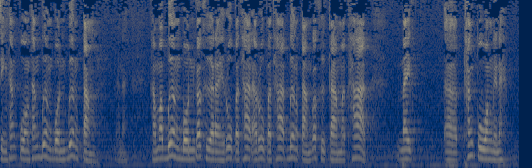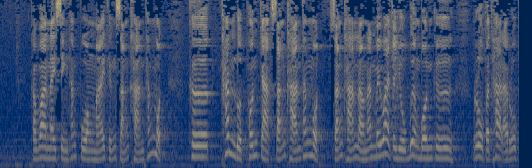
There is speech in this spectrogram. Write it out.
สิ่งทั้งปวงทั้งเบื้องบนเบื้องต่ำนะคำว่าเบื้องบนก็คืออะไรรูปธาตุอรูปธาตุเบื้องต่ำก็คือกามธาตุในทั้งปวงเนี่ยนะคำว่าในสิ่งทั้งปวงหมายถึงสังขารทั้งหมด คือท่านหลุดพ้นจากสังขารทั้งหมด สังขารเหล่านั้นไม่ว่าจะอยู่เบื้องบนคือรูปธาตุอรูป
